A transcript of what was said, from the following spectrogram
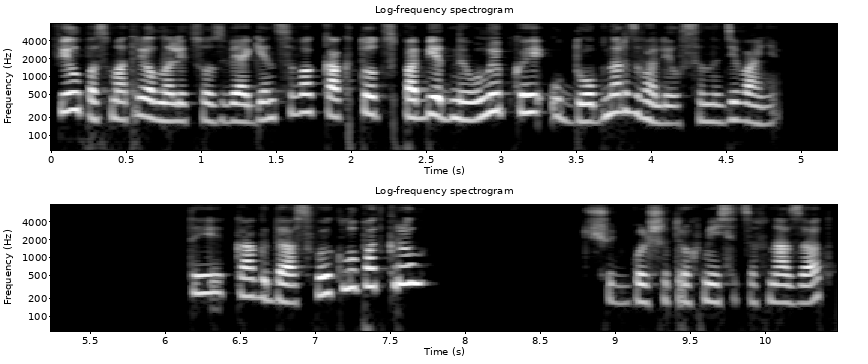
Фил посмотрел на лицо Звягинцева, как тот с победной улыбкой удобно развалился на диване. Ты когда свой клуб открыл? Чуть больше трех месяцев назад.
